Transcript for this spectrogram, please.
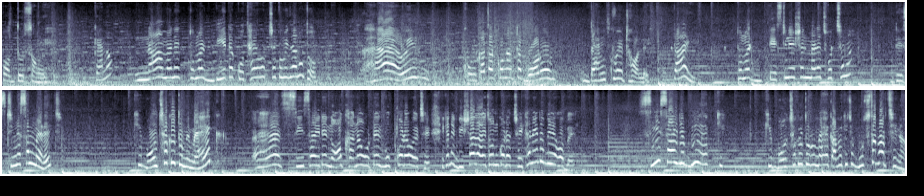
পদ্মর সঙ্গে। কেন? না মানে তোমার বিয়েটা কোথায় হচ্ছে তুমি জানো তো? হ্যাঁ ওই কলকাতার কোনো একটা বড় ব্যাংকুয়েট হলে তাই? তোমার ডেস্টিনেশন ম্যারেজ হচ্ছে না? ডেস্টিনেশন ম্যারেজ কি বলছো কি তুমি মেহেক? হ্যাঁ সি সাইডে নখানা হোটেল বুক করা হয়েছে। এখানে বিশাল আয়োজন করাচ্ছে এখানেই তো বিয়ে হবে। সি সাইডে বিয়ে? কি কি বলছো কি তুমি মেহেক? আমি কিছু বুঝতে পারছি না।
